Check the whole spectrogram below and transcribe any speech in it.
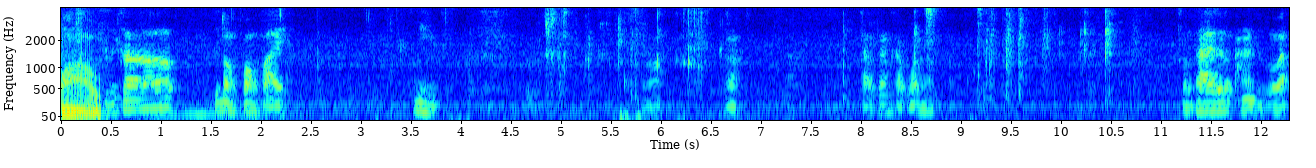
Wow. สวัสดีครับพี่น้องฟองไฟนี่เนาะเนาะถ่ายแฟนคลับวันสองท้ายด้วยอ่านถึงว่า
